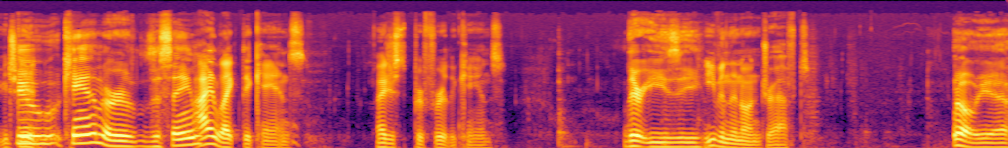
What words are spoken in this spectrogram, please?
It to can or the same? I like the cans. I just prefer the cans, They're easy. even than on draft. Oh yeah.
